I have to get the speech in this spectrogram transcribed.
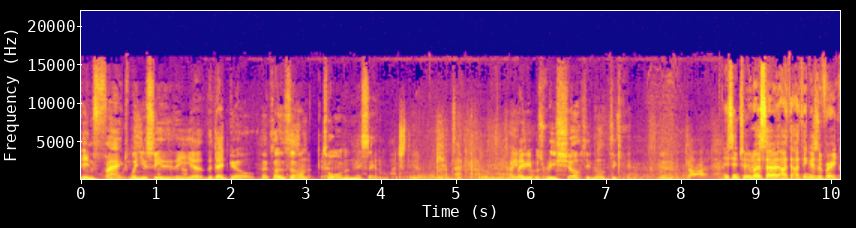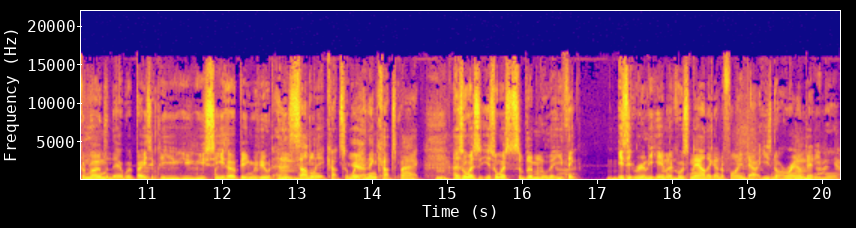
in fact, when you see the uh, the dead girl, her clothes aren't torn and missing. You know, maybe it was reshot in order to get. Yeah. It's interesting. But I, say, I, th- I think there's a very good moment there where basically you, you, you see her being revealed, and then Mm. suddenly it cuts away Yeah. and then cuts back, Mm. and it's almost it's almost subliminal there. You think, is it really him? And of course now they're going to find out he's not around Mm. anymore.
